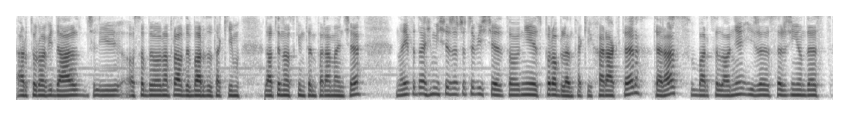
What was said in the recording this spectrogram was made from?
Arturo Vidal, czyli osoby o naprawdę bardzo takim latynoskim temperamencie. No i wydaje mi się, że rzeczywiście to nie jest problem, taki charakter teraz w Barcelonie i że Serginho Dest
